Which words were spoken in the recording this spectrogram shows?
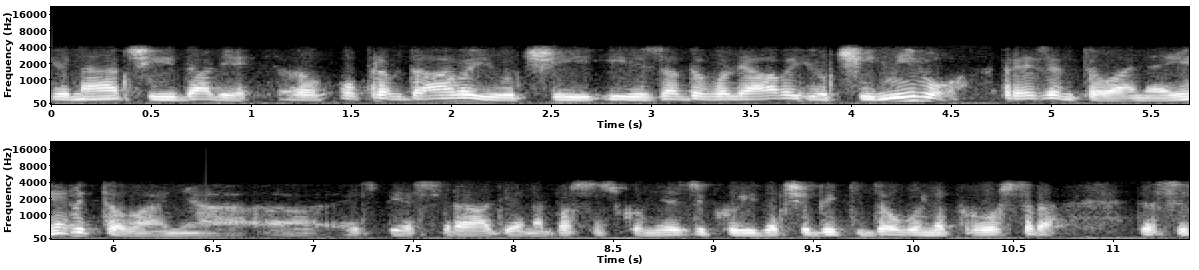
naći i dalje e, opravdavajući i zadovoljavajući nivo prezentovanja i emitovanja SBS radija na bosanskom jeziku i da će biti dovoljno prostora da se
